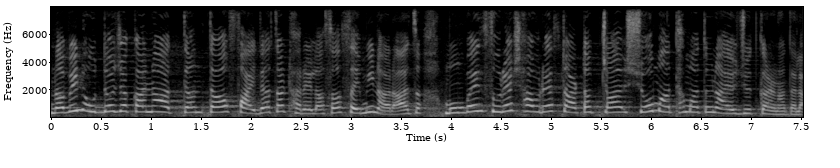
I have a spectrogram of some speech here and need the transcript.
नवीन उद्योजकांना अत्यंत फायद्याचा ठरेल असं सेमिनार आज मुंबईत सुरेश हावरे स्टार्टअपच्या शो माध्यमातून आयोजित करण्यात आला.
